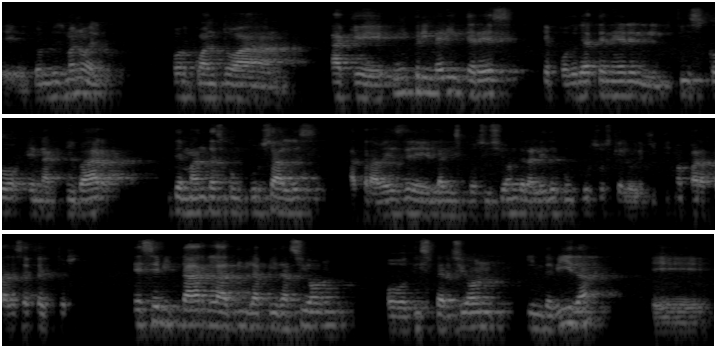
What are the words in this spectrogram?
eh, don Luis Manuel por cuanto a, a que un primer interés que podría tener el fisco en activar demandas concursales a través de la disposición de la ley de concursos que lo legitima para tales efectos, es evitar la dilapidación o dispersión indebida eh,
